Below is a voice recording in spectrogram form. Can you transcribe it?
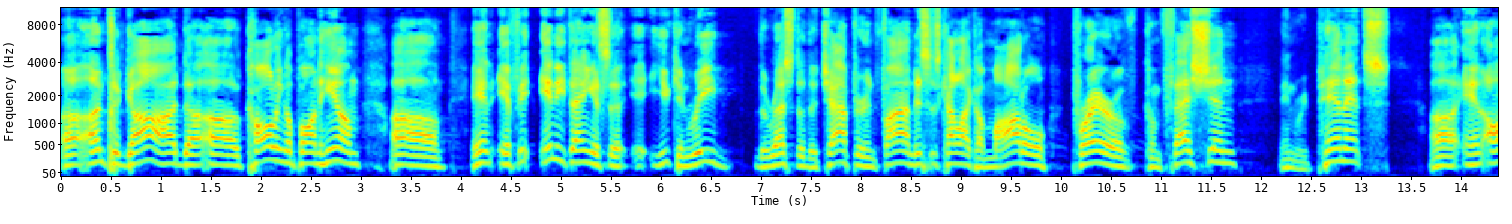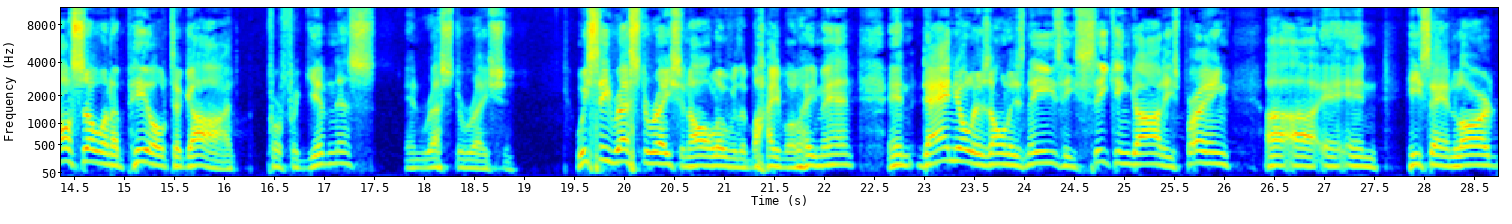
uh, unto God, uh, uh, calling upon Him. Uh, and if it, anything, it's a, you can read the rest of the chapter and find this is kind of like a model prayer of confession and repentance, uh, and also an appeal to God for forgiveness and restoration. We see restoration all over the Bible, amen. And Daniel is on his knees. He's seeking God. He's praying, uh, uh, and he's saying, Lord,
